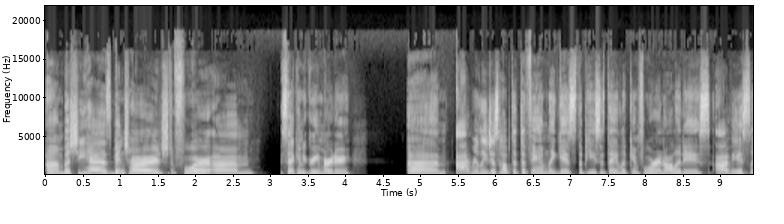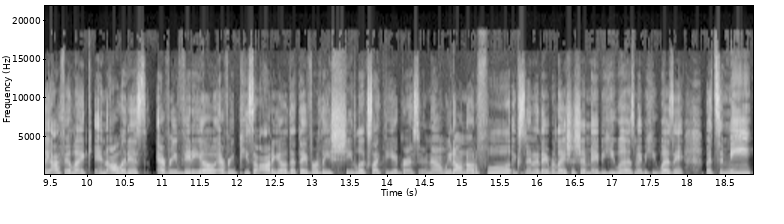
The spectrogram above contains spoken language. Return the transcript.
Um, but she has been charged for um, second degree murder. Um, I really just hope that the family gets the pieces they looking for in all of this. Obviously, I feel like in all of this, every video, every piece of audio that they've released, she looks like the aggressor. Now we don't know the full extent of their relationship. Maybe he was, maybe he wasn't. But to me,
